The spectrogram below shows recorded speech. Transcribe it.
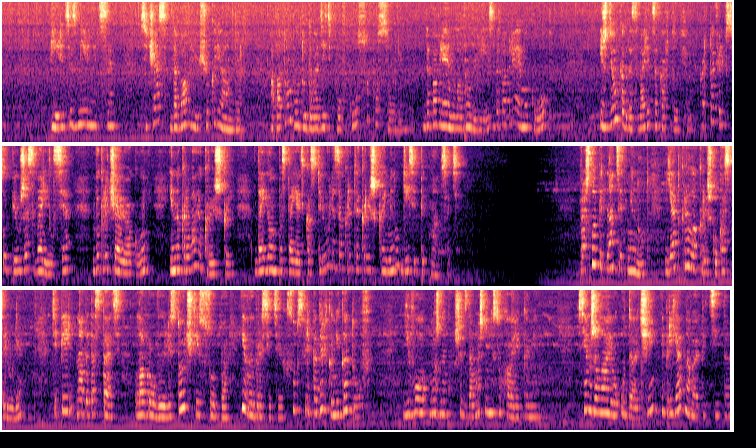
перец из мельницы. Сейчас добавлю еще кориандр а потом буду доводить по вкусу, по соли. Добавляем лавровый лист, добавляем укроп и ждем, когда сварится картофель. Картофель в супе уже сварился. Выключаю огонь и накрываю крышкой. Даем постоять кастрюле закрытой крышкой минут 10-15. Прошло 15 минут. Я открыла крышку кастрюли. Теперь надо достать лавровые листочки из супа и выбросить их. Суп с фрикадельками готов. Его можно кушать с домашними сухариками. Всем желаю удачи и приятного аппетита!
